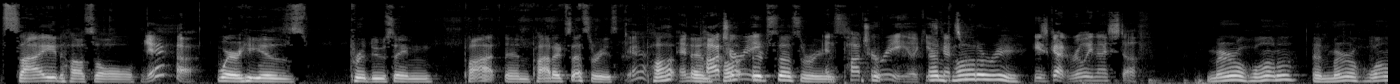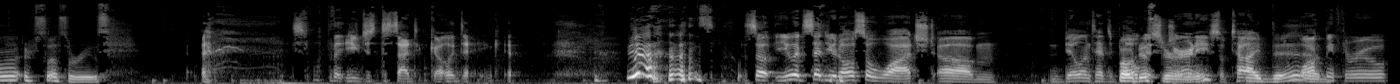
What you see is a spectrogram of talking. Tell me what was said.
side hustle yeah, where he is producing pot and pot accessories. Yeah. Pot And and, pottery. pot accessories. and pottery. Like he's and got some, pottery. he's got really nice stuff. Marijuana and marijuana accessories. That you just decide to go a day. and get- Yeah. So you had said you'd also watched um, Bill and Ted's Bogus. Journey. So tell, I did. walk me through.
